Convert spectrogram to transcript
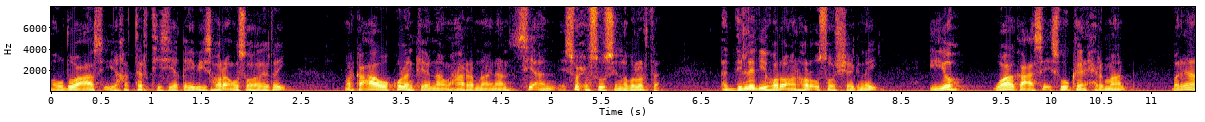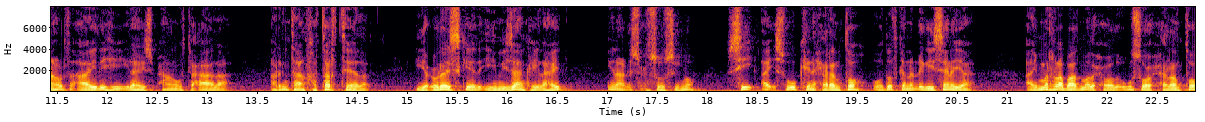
mowduucaas iyo khatartiisa iyo qeybihiisa hore aan uga soo horeray marka caawa kulankeenna waxaan rabnaa inaan si aan isu xusuusino balorta adiladii hore aan hore u soo sheegnay iyo waaqaca si isugu keen xirmaan bal inaan horta aayadihii ilaahay subxaana wa tacaala arrintan khatarteeda iyo culayskeeda iyo miisaankay lahayd inaan isxusuusino si ay isugu keen xiranto oo dadkana dhegaysanaya ay mar labaad madaxooda ugu soo xiranto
